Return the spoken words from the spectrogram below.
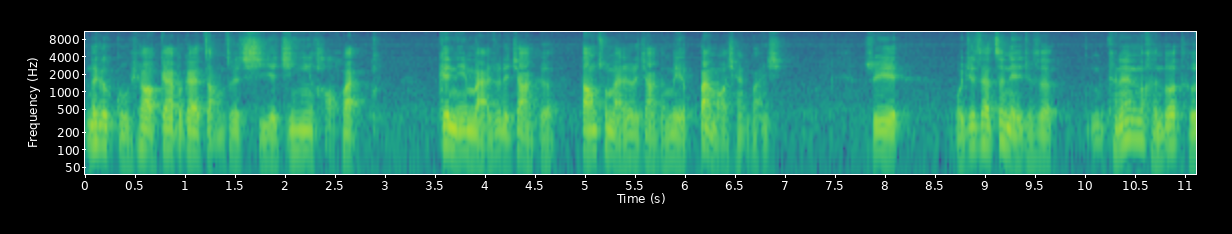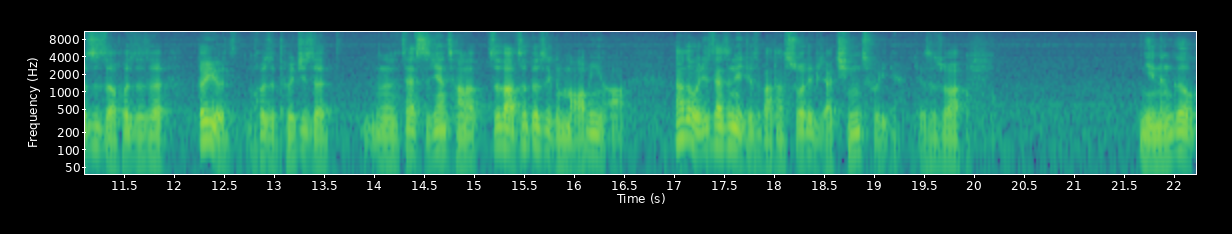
那个股票该不该涨，这个企业经营好坏，跟你买入的价格，当初买入的价格没有半毛钱关系。所以，我就在这里，就是可能很多投资者或者是都有或者投机者，嗯，在时间长了知道这都是一个毛病啊。但是我就在这里，就是把它说的比较清楚一点，就是说，你能够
